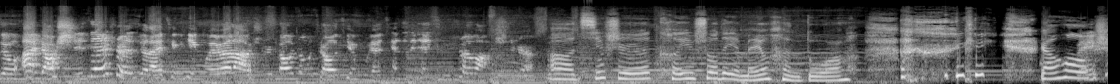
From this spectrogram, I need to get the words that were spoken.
就按照时间顺序来听听维维老师高中时候听五月天的那些青春往事。呃，其实可以说的也没有很多，然后没事，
